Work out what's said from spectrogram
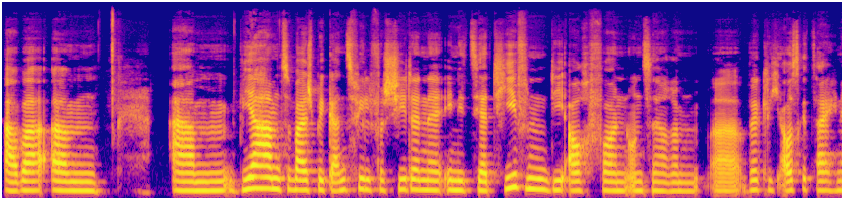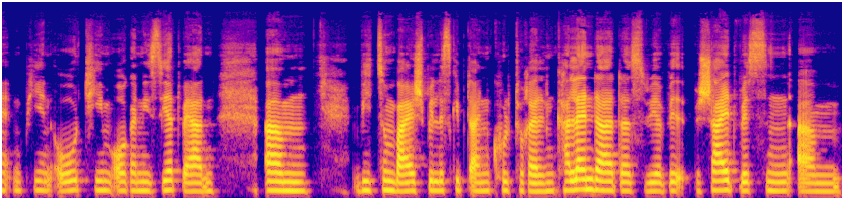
Aber ähm, ähm, wir haben zum Beispiel ganz viele verschiedene Initiativen, die auch von unserem äh, wirklich ausgezeichneten PO-Team organisiert werden. Ähm, wie zum Beispiel, es gibt einen kulturellen Kalender, dass wir Bescheid wissen, ähm,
